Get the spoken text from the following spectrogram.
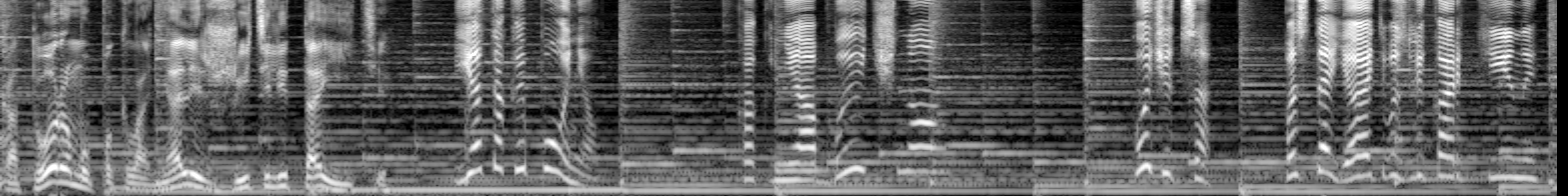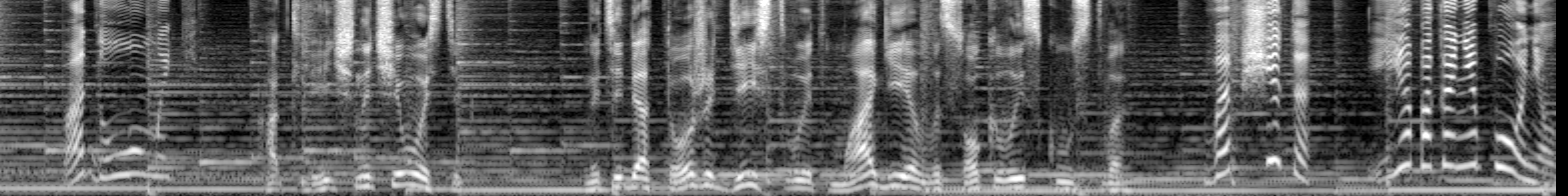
которому поклонялись жители Таити Я так и понял Как необычно Хочется постоять возле картины, подумать. Отлично, Чевостик. На тебя тоже действует магия высокого искусства. Вообще-то я пока не понял,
